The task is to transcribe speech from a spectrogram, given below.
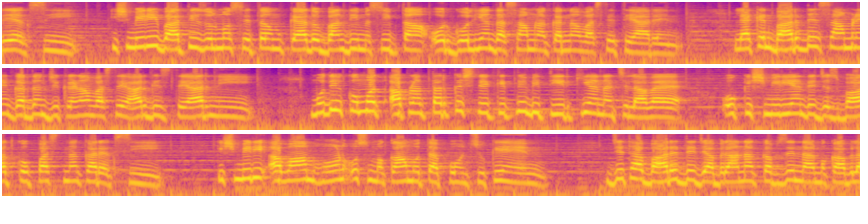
دے اکسی کشمیری بھارتی ظلم و ستم، قید و باندی مصیبتاں اور گولیاں دا سامنا کرنا واسطے تیار ہیں۔ لیکن بھارت دے سامنے گردن جکڑنا واسطے ہرگز تیار نہیں۔ مودی حکومت اپنا ترکش دے کتنے بھی تیرکیاں نہ چلاوا ہے او کشمیریاں دے جذبات کو پست نہ کر اکسی کشمیری عوام ہون اس مقام ہوتا پہنچ چکے ہیں۔ جتھا بھارت دے جابرانہ قبضے نال مقابلہ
